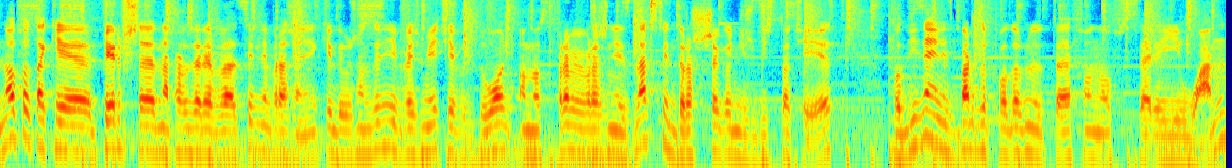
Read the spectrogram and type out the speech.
no to takie pierwsze naprawdę rewelacyjne wrażenie, kiedy urządzenie weźmiecie w dłoń, ono sprawia wrażenie znacznie droższego niż w istocie jest, bo design jest bardzo podobny do telefonów z serii One.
